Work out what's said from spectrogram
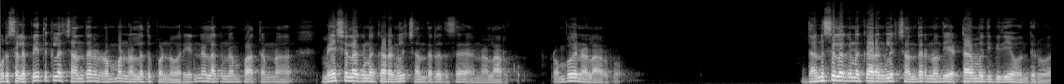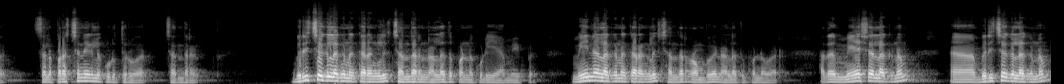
ஒரு சில பேத்துக்கெல்லாம் சந்திரன் ரொம்ப நல்லது பண்ணுவார். என்ன லக்னம் பார்த்தோம்னா மேஷ லக்னக்காரங்களுக்கு சந்திர திசை நல்லாயிருக்கும். ரொம்பவே நல்லாயிருக்கும். தனுசு லக்னக்காரங்களுக்கு சந்திரன் வந்து எட்டாம் அதிபதியாக வந்துடுவார் சில பிரச்சனைகளை கொடுத்துருவார் சந்திரன். விருச்சக லக்னக்காரங்களுக்கு சந்திரன் நல்லது பண்ணக்கூடிய அமைப்பு. மீன லக்னக்காரங்களுக்கு சந்திரன் ரொம்பவே நல்லது பண்ணுவார். அதாவது மேஷ லக்னம் விருச்சக லக்னம்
